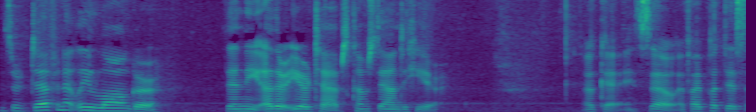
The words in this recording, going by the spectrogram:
These are definitely longer than the other ear tabs. Comes down to here. Okay, so if I put this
